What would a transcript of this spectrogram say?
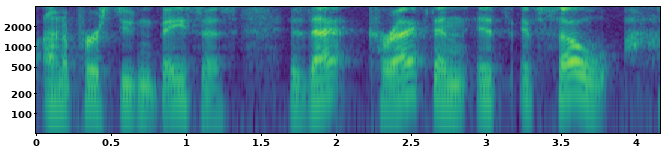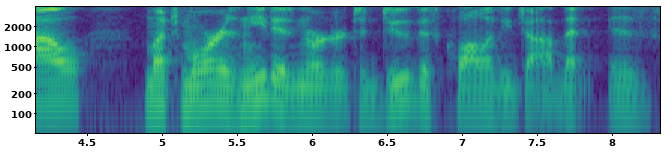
on a per student basis. Is that correct? And if, if so, how much more is needed in order to do this quality job that is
